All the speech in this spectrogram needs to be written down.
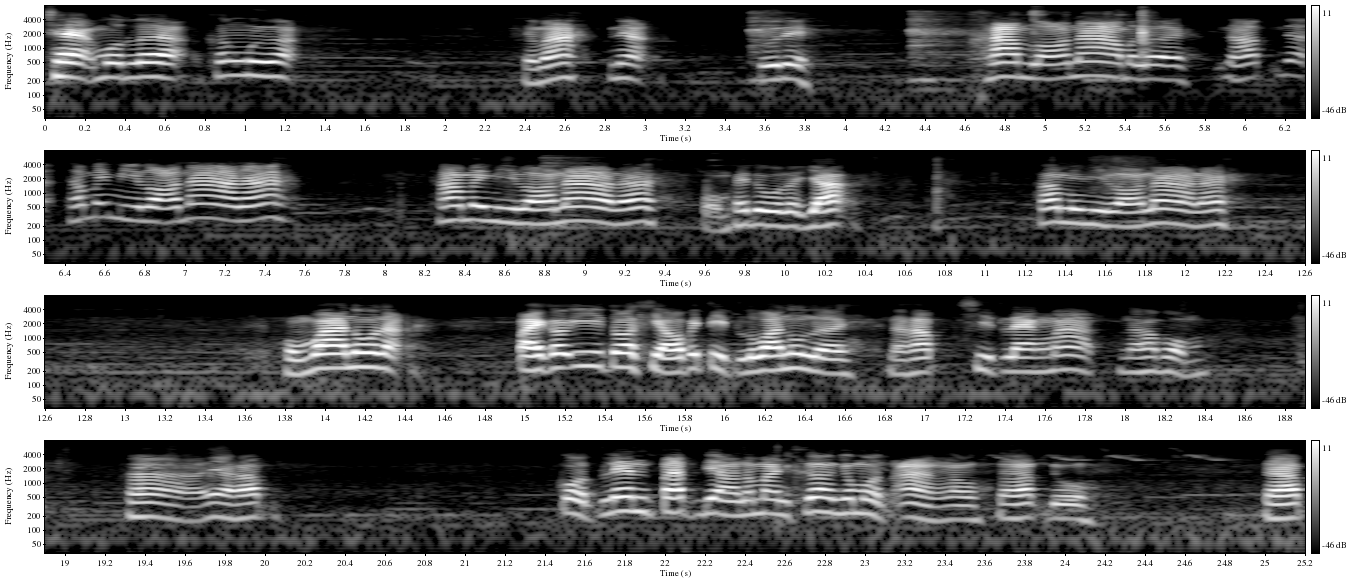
แฉะหมดเลยอะเครื่องมืออะเห็นไหมเนี่ยดูดิข้ามล้อหน้ามาเลยนะครับ เนี่ยถ้าไม่มีล้อหน้านะ ถ้าไม่มีล้อหน้านะ ผมให้ดูระยะ ถ้าไม่มีล้อหน้านะ ผมว่านู่นอะไปเก้าอี้ตัวเขียวไปติดรั้วนู่นเลยนะครับ ฉีดแรงมากนะครับผม อ่าเนี่ยครับ กดเล่นแป๊บเดียวน้ำมันเครื่องจะหมดอ่างเอานะครับดูนะครับ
